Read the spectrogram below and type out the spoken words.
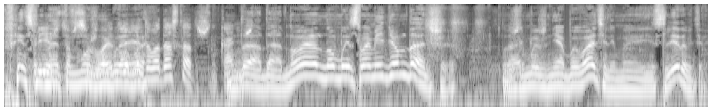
В принципе, Прежде это всего, можно было бы... этого достаточно, конечно. Да, да, но, но мы с вами идем дальше. Потому что мы же не обыватели, мы исследователи.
